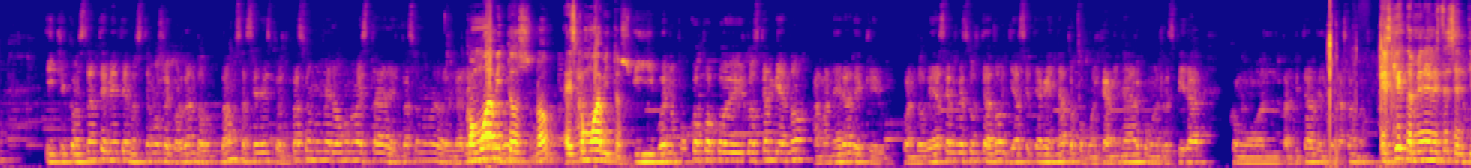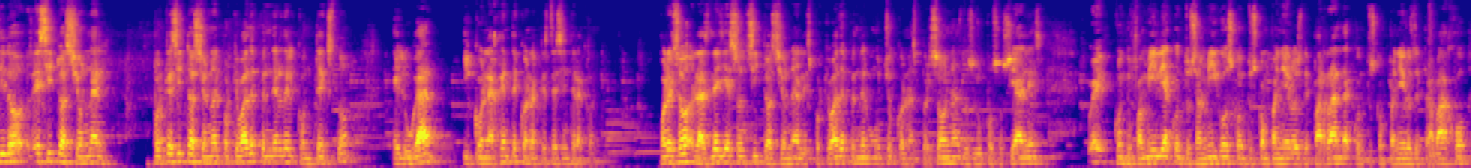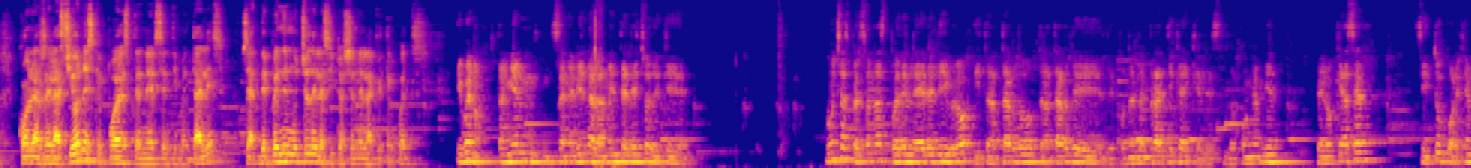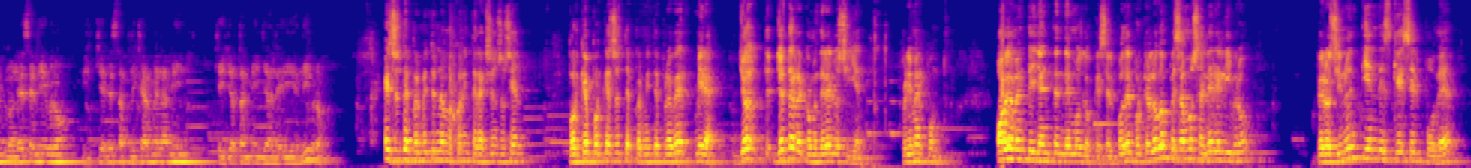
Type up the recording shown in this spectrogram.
y que constantemente nos estemos recordando, vamos a hacer esto, el paso número uno está, el paso número de la ley. Como hábitos, ¿no? Es como hábitos. Y bueno, poco a poco irlos cambiando a manera de que cuando veas el resultado ya se te haga innato, como el caminar, como el respirar, como el palpitar del corazón, ¿no? Es que también en este sentido es situacional. ¿Por qué es situacional? Porque va a depender del contexto, el lugar y con la gente con la que estés interactuando. Por eso las leyes son situacionales, porque va a depender mucho con las personas, los grupos sociales, con tu familia, con tus amigos, con tus compañeros de parranda, con tus compañeros de trabajo, con las relaciones que puedas tener sentimentales. O sea, depende mucho de la situación en la que te encuentres. Y bueno, también se me viene a la mente el hecho de que muchas personas pueden leer el libro y tratarlo, tratar de, de ponerlo en práctica y que les lo pongan bien. Pero ¿qué hacer? Si tú, por ejemplo, lees el libro y quieres aplicármela a mí, que yo también ya leí el libro. Eso te permite una mejor interacción social. ¿Por qué? Porque eso te permite prever. Mira, yo, yo te recomendaré lo siguiente. Primer punto. Obviamente ya entendemos lo que es el poder, porque luego empezamos a leer el libro, pero si no entiendes qué es el poder,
